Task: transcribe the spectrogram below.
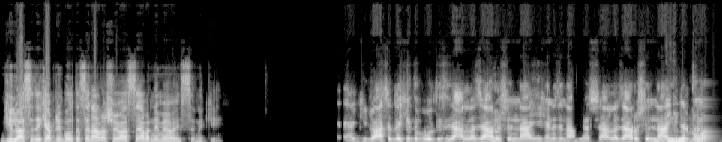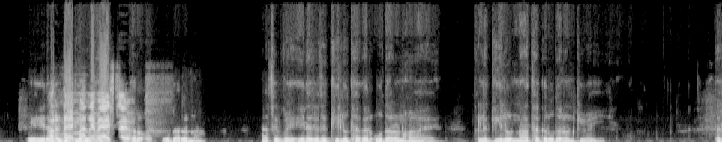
ঘিলু আছে দেখে আপনি বলতেছেন আর আরশেও আছে আবার নেমেও আসছে নাকি? হ্যাঁ, গিলু আছে দেখেই তো বলতেছি আল্লাহ যে হ্যাঁ। আরশে নাই, এখানে যে নামে আসছে, আল্লাহ যে আরশে নাই এটার প্রমাণ আরে গিলু নেমে উ উদাহরণ আসিফ ভাই এরা যদি ঘিলু থাকার উদাহরণ হয়, তাহলে ঘিলু না থাকার উদাহরণ কি ভাই? তার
